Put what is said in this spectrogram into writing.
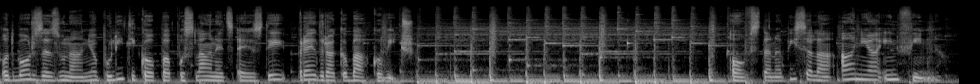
odbor za zunanjo politiko pa poslanec SD Predrag Bakovič. Ovsta napisala Anja in Finn.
